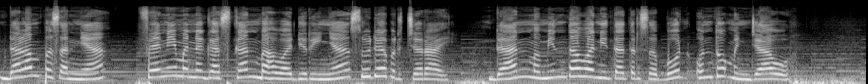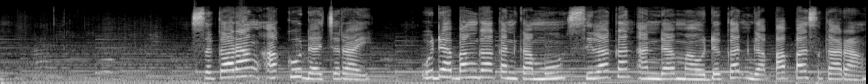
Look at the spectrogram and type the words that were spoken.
Dalam pesannya, Feni menegaskan bahwa dirinya sudah bercerai dan meminta wanita tersebut untuk menjauh. Sekarang aku udah cerai, Udah banggakan kamu, silakan Anda mau dekat nggak papa sekarang.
